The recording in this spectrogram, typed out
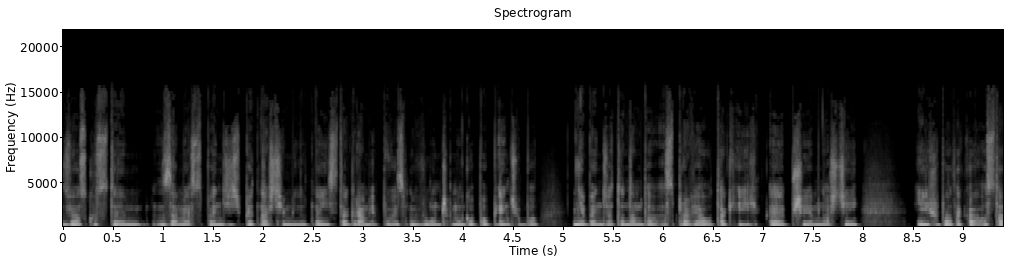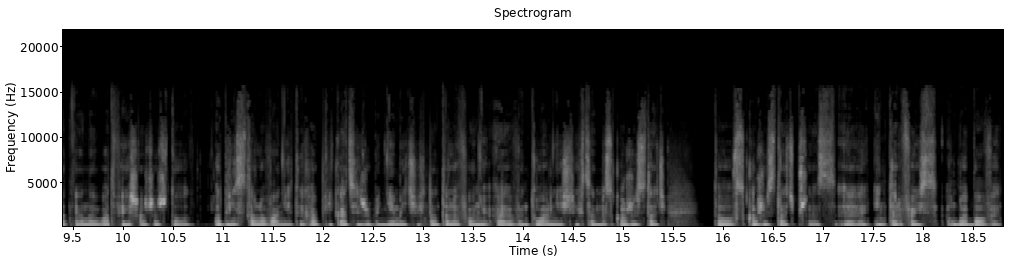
W związku z tym, zamiast spędzić 15 minut na Instagramie, powiedzmy, wyłączymy go po 5, bo nie będzie to nam do, sprawiało takiej e, przyjemności. I chyba taka ostatnia, najłatwiejsza rzecz to odinstalowanie tych aplikacji, żeby nie mieć ich na telefonie, a ewentualnie, jeśli chcemy skorzystać, to skorzystać przez e, interfejs webowy.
